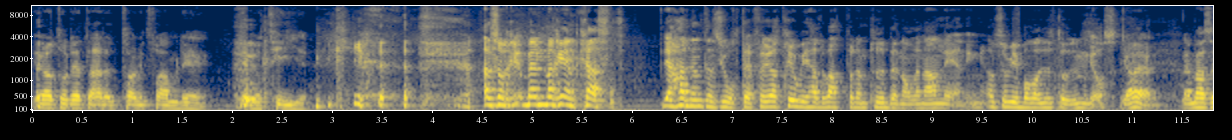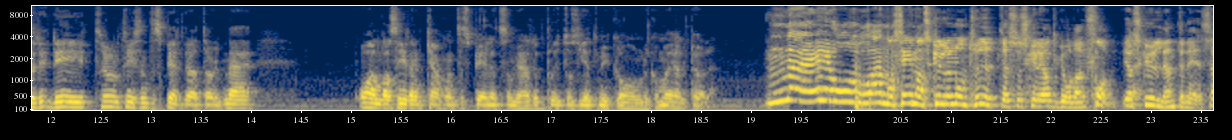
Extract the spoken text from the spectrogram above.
Jag tror detta hade tagit fram det gånger tio. Alltså, men, men rent krasst. Jag hade inte ens gjort det, för jag tror vi hade varit på den puben av en anledning. Alltså vi är bara ute och umgås. Ja, ja. Nej, men alltså, det, det är ju troligtvis inte spelet vi har tagit med. Å andra sidan kanske inte spelet som vi hade brytt oss jättemycket om om det kommer öl på det. Nej, och å andra sidan, skulle någon ta upp det så skulle jag inte gå därifrån. Jag skulle inte det. Så,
